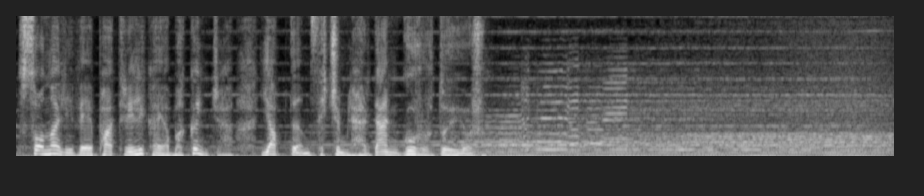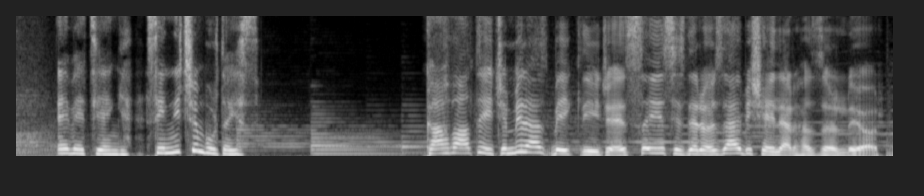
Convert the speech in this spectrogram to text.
Sonali ve Patrilika'ya bakınca yaptığım seçimlerden gurur duyuyorum. Evet yenge, senin için buradayız. Kahvaltı için biraz bekleyeceğiz. Sayı sizlere özel bir şeyler hazırlıyor.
